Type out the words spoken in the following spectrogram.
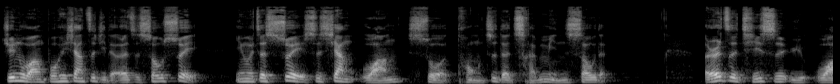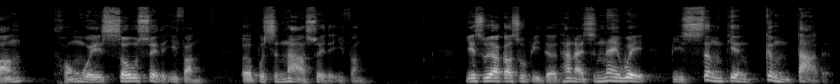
君王不会向自己的儿子收税，因为这税是向王所统治的臣民收的。儿子其实与王同为收税的一方，而不是纳税的一方。”耶稣要告诉彼得，他乃是那位比圣殿更大的，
